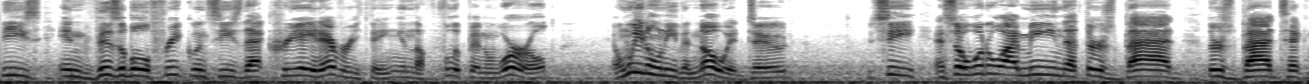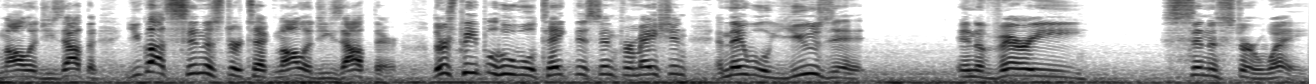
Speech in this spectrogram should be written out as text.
these invisible frequencies that create everything in the flipping world, and we don't even know it, dude. You see, and so what do I mean that there's bad there's bad technologies out there? You got sinister technologies out there. There's people who will take this information and they will use it in a very sinister way,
